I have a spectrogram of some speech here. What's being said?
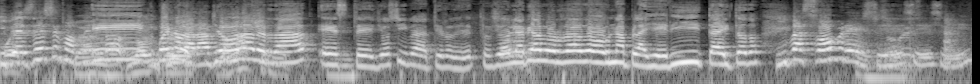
Y fue. desde ese momento. Y No, bueno, yo la máximo. verdad, este, yo sí iba a tiro directo. Yo le había bordado una playerita y todo. Iba sobre. Sí, sí, sí.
